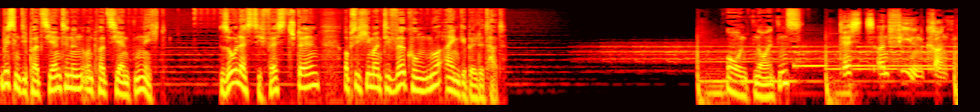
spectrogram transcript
wissen die Patientinnen und Patienten nicht. So lässt sich feststellen, ob sich jemand die Wirkung nur eingebildet hat. Und neuntens, Tests an vielen Kranken.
